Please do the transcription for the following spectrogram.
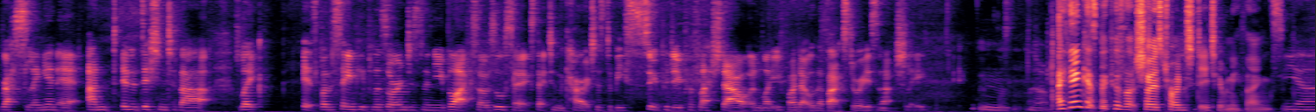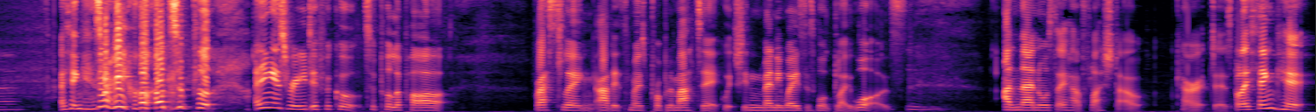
wrestling in it. And in addition to that, like. It's by the same people as Orange is the New Black, so I was also expecting the characters to be super duper fleshed out and like you find out all their backstories and actually, Mm, no. I think it's because that show's trying to do too many things. yeah, I think it's very hard to pull. I think it's really difficult to pull apart wrestling at its most problematic, which in many ways is what Glow was, and then also have fleshed out characters. But I think it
